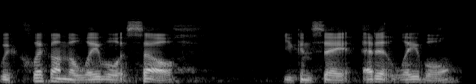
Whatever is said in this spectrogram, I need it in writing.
we click on the label itself, you can say edit label,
